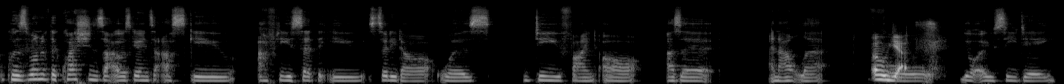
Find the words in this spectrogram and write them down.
because one of the questions that I was going to ask you after you said that you studied art was, do you find art as a an outlet Oh, for yes. your OCD?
